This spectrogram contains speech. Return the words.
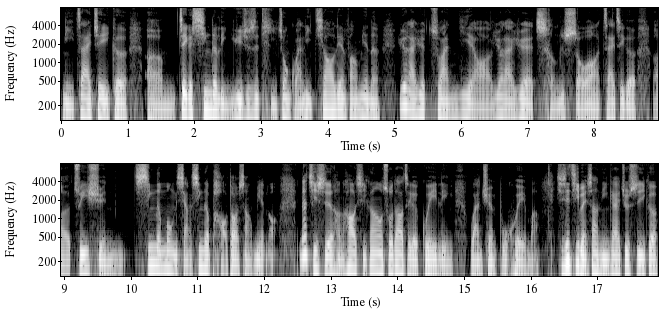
你在这个呃这个新的领域，就是体重管理教练方面呢，越来越专业哦，越来越成熟哦，在这个呃追寻新的梦想、新的跑道上面哦。那其实很好奇，刚刚说到这个归零，完全不会嘛？其实基本上你应该就是一个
